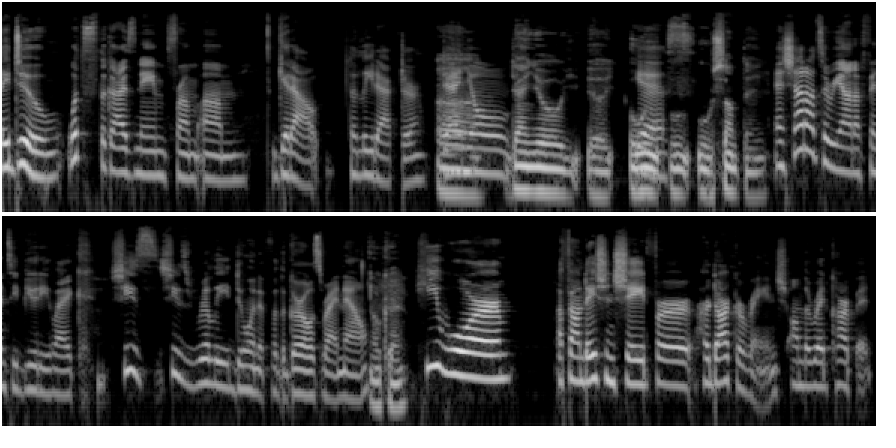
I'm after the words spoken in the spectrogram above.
They do. What's the guy's name from um, Get Out? The lead actor, Uh, Daniel. Daniel. Uh, ooh, Yes. ooh, ooh, something. and shout out to Rihanna Fenty Beauty. Like she's she's really doing it for the girls right now. Okay. He wore a foundation shade for her darker range on the red carpet.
